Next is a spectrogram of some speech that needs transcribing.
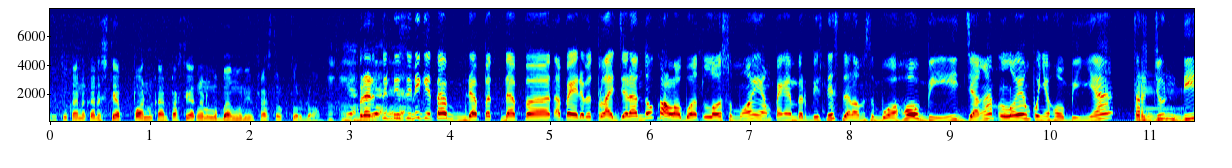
Itu kan karena setiap pon kan pasti akan ngebangun infrastruktur dong. Ya, Berarti ya, di sini kita dapat dapat apa ya? Dapat pelajaran tuh kalau buat lo semua yang pengen berbisnis dalam sebuah hobi, jangan lo yang punya hobinya terjun Hmm. di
